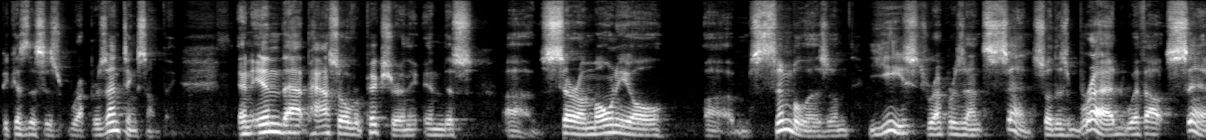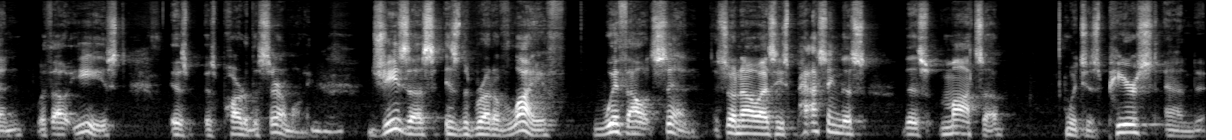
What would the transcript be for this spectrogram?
because this is representing something. And in that Passover picture, in, the, in this uh, ceremonial um, symbolism, yeast represents sin. So this bread without sin, without yeast, is is part of the ceremony. Mhm. Jesus is the bread of life without sin. So now, as he's passing this this matzah, which is pierced and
